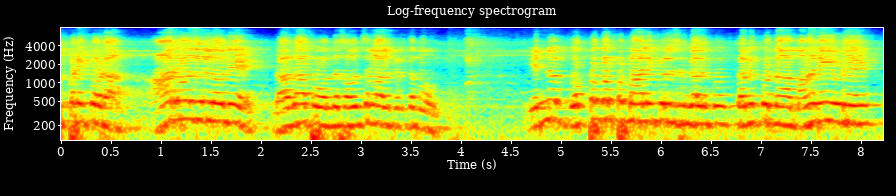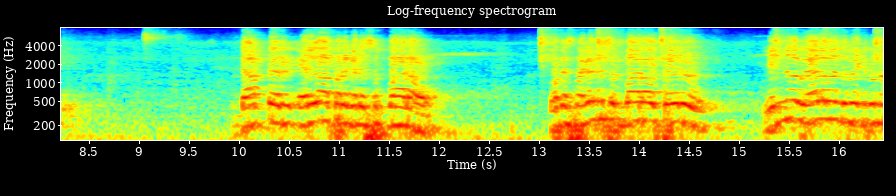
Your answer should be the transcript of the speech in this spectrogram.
ఇప్పటికి కూడా. ఆ రోజుల్లోనే దాదాపు వంద సంవత్సరాల క్రితము ఎన్నో గొప్ప గొప్ప మాలిక్యూల్స్ కనుక్కున్న మహనీయుడే డాక్టర్ ఎల్లాపరగడ సుబ్బారావు. ఒక సగటు సుబ్బారావు పేరు ఎన్నో వేల మంది పెట్టుకున్న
